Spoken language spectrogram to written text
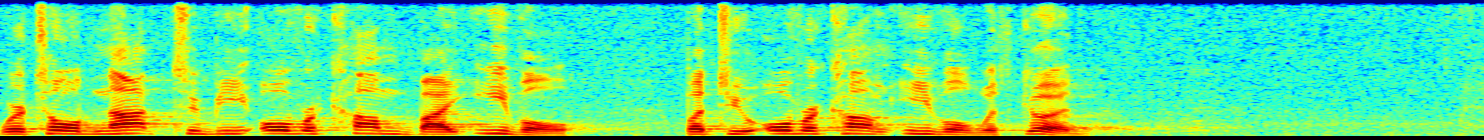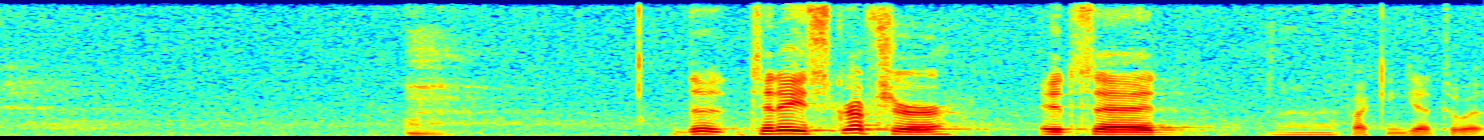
we're told not to be overcome by evil, but to overcome evil with good. The, today's scripture, it said, uh, if I can get to it.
